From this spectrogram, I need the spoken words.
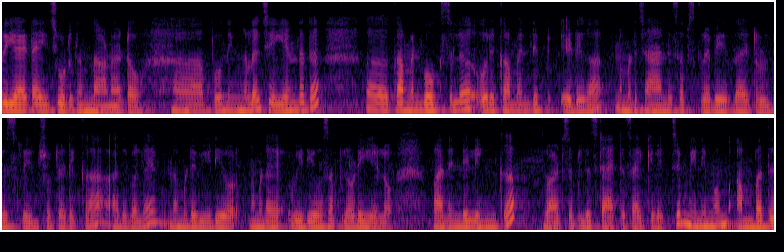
ഫ്രീ ആയിട്ട് അയച്ചു കൊടുക്കുന്നതാണ് കേട്ടോ. അപ്പോൾ നിങ്ങൾ ചെയ്യേണ്ടത് കമന്റ് ബോക്സിൽ ഒരു കമന്റ് ഇടുക. നമ്മുടെ ചാനൽ സബ്സ്ക്രൈബ് ചെയ്തതായിട്ടുള്ള ഒരു സ്ക്രീൻഷോട്ട് എടുക്കുക. അതുപോലെ നമ്മുടെ വീഡിയോ നമ്മുടെ വീഡിയോസ് അപ്ലോഡ് ചെയ്യുമല്ലോ. അപ്പോൾ അതിന്റെ ലിങ്ക് വാട്സപ്പിൽ സ്റ്റാറ്റസ് ആക്കി വെച്ച് മിനിമം അമ്പത്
